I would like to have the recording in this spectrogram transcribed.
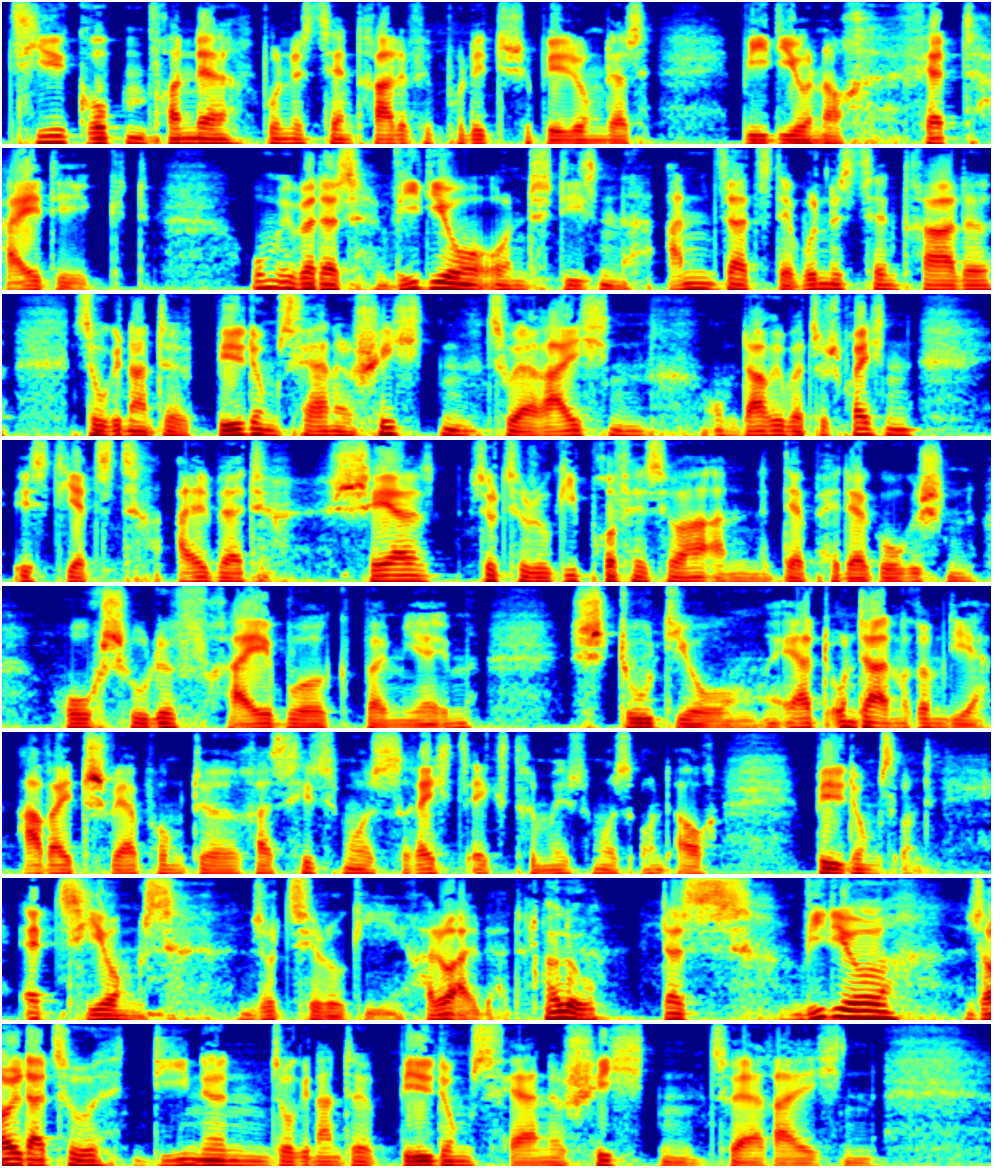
Zielgruppen von der Bundeszentrale für politische Bildung, das Video noch verteidigt um über das Video und diesen Ansatz der Bundeszentrale, sogenannte bildungsferne Schichten zu erreichen, um darüber zu sprechen, ist jetzt Albert Scher, Soziologieprofessor an der Pädagogischen Hochschule Freiburg bei mir im Studio. Er hat unter anderem die Arbeitsschwerpunkte Rassismus, Rechtsextremismus und auch Bildungs- und Erziehungssoziologie. Hallo Albert. Hallo. Das Video soll dazu dienen, sogenannte bildungsferne Schichten zu erreichen.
